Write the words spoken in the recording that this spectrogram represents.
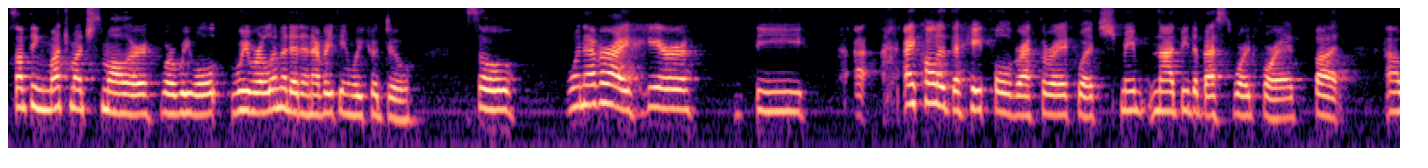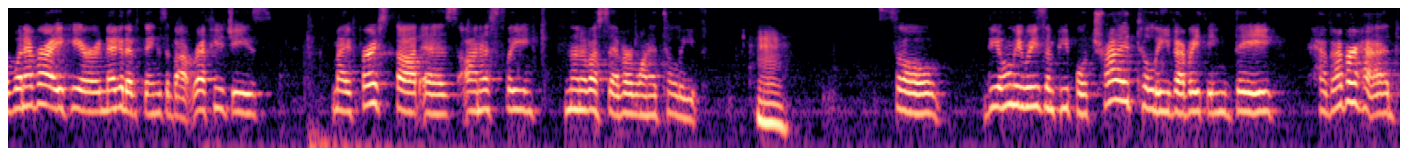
something much much smaller where we will we were limited in everything we could do. So whenever I hear the I call it the hateful rhetoric, which may not be the best word for it, but uh, whenever I hear negative things about refugees, my first thought is honestly, none of us ever wanted to leave. Mm. So the only reason people try to leave everything they have ever had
